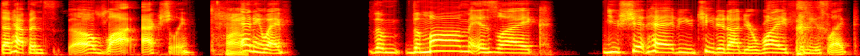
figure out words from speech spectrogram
That happens a lot actually. Wow. Anyway, the the mom is like, "You shithead, you cheated on your wife," and he's like,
